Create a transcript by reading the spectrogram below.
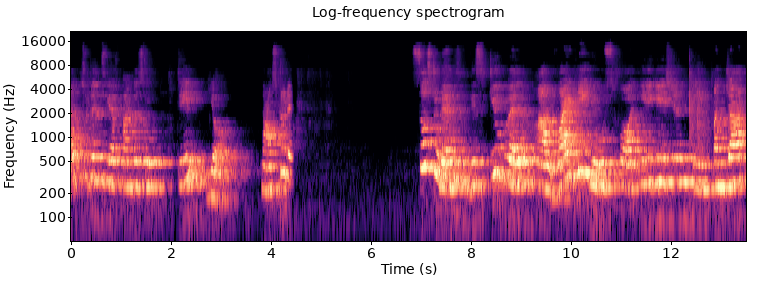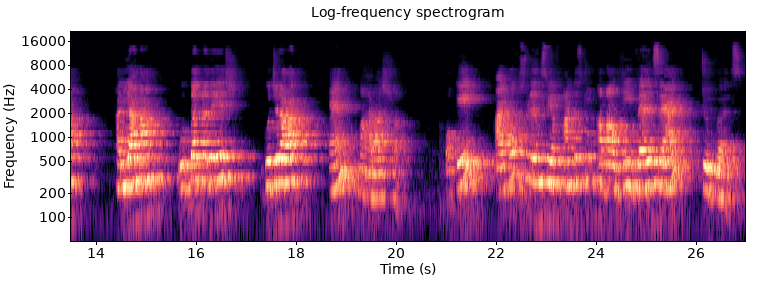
hope students you have understood till here. Now students, so students, these tube wells are widely used for irrigation in Punjab, Haryana, Uttar Pradesh, Gujarat and Maharashtra. Okay. I hope students you have understood about the wells and tube wells.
